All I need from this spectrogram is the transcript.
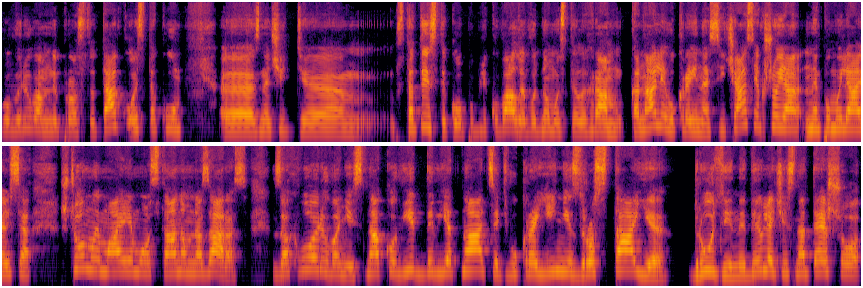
говорю вам не просто так. Ось таку значить, статистику опублікували в одному з телеграм-каналів Україна Січас, якщо я не помиляюся. Що ми маємо станом на зараз? Захворюваність на ковід 19 в Україні зростає. Друзі, не дивлячись на те, що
